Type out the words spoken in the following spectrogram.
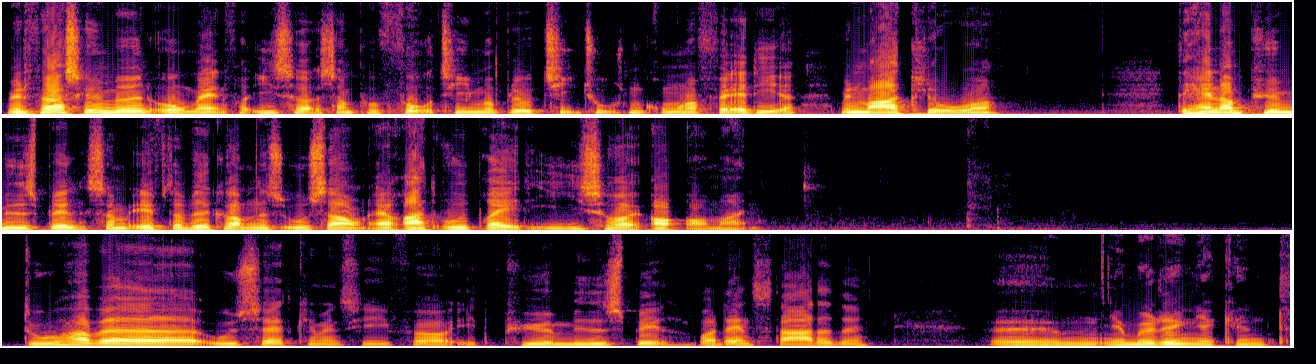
Men først skal vi møde en ung mand fra Ishøj, som på få timer blev 10.000 kroner fattigere, men meget klogere. Det handler om pyramidespil, som efter vedkommendes udsagn er ret udbredt i Ishøj og omegn. Du har været udsat, kan man sige, for et pyramidespil. Hvordan startede det? Øhm, jeg mødte en, jeg kendte,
